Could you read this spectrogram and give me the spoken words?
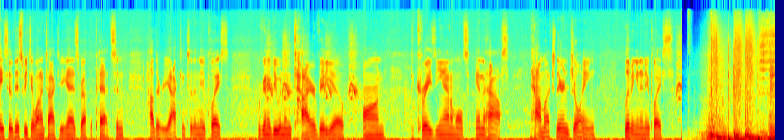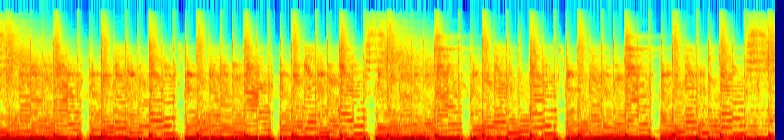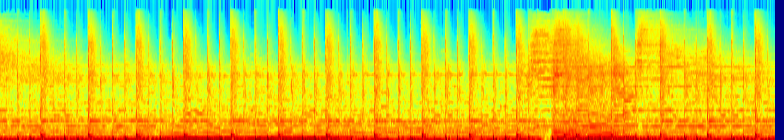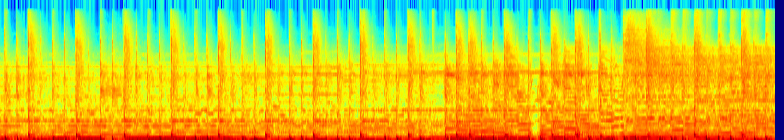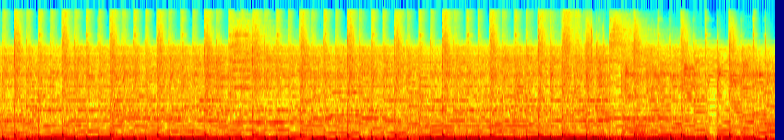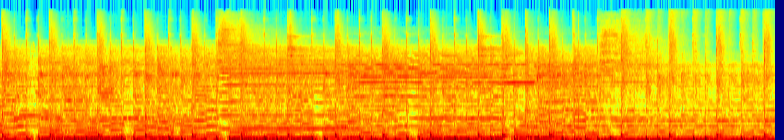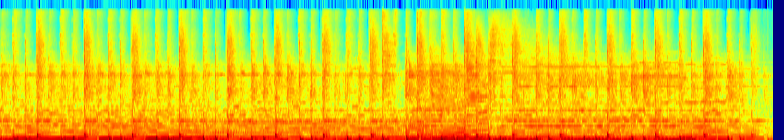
Hey, so this week I want to talk to you guys about the pets and how they're reacting to the new place. We're going to do an entire video on the crazy animals in the house, how much they're enjoying living in a new place.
